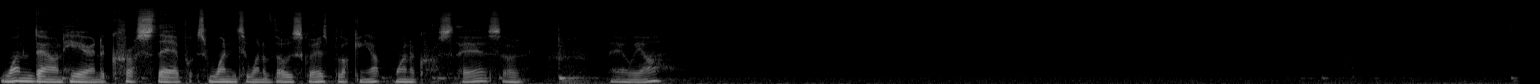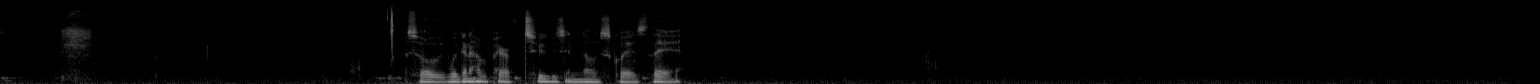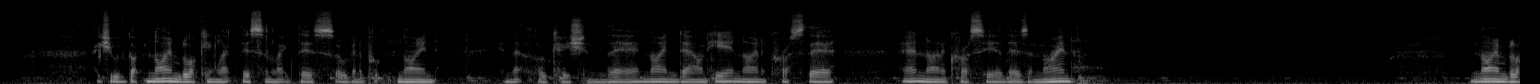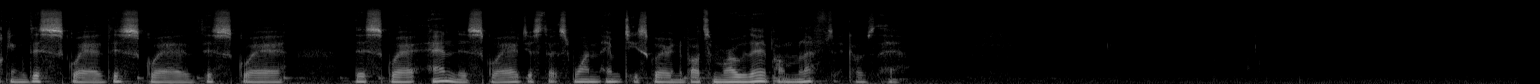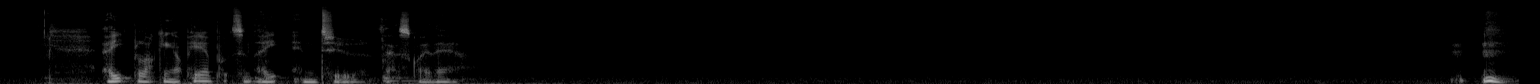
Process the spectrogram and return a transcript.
One down here and across there puts one into one of those squares blocking up one across there so there we are. So we're going to have a pair of twos in those squares there actually we've got 9 blocking like this and like this so we're going to put 9 in that location there. 9 down here 9 across there and 9 across here. There's a 9 9 blocking this square this square this square this square and this square. Just that's one empty square in the bottom row there bottom left it goes there 8 blocking up here puts an 8 into that square there.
